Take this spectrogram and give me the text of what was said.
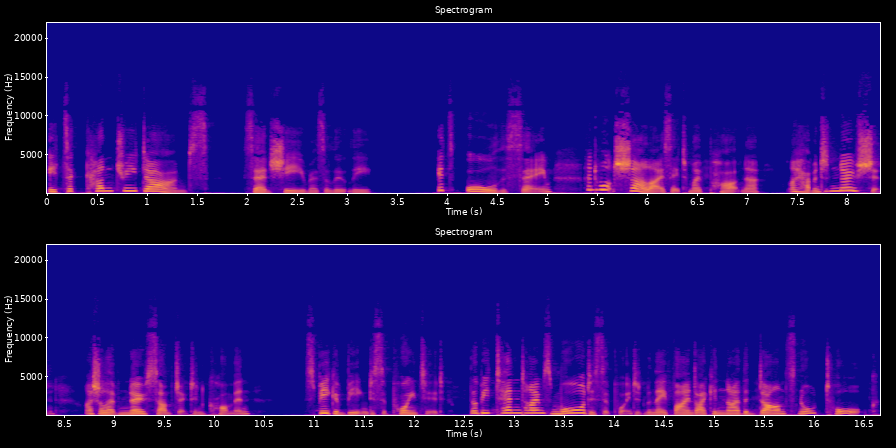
"It's a country dance," said she resolutely. "It's all the same. And what shall I say to my partner? I haven't a notion. I shall have no subject in common. Speak of being disappointed, they'll be ten times more disappointed when they find I can neither dance nor talk."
